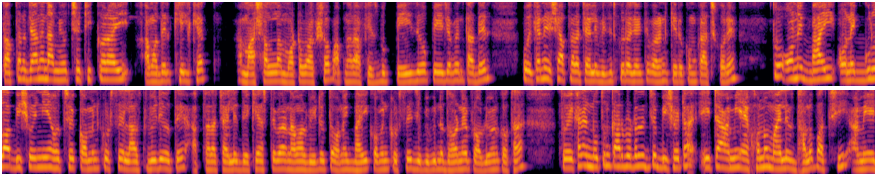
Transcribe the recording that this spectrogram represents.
তো আপনারা জানেন আমি হচ্ছে ঠিক করাই আমাদের খিলক্ষেত। মাশাল্লাহ মোটর ওয়ার্কশপ আপনারা ফেসবুক পেজেও পেয়ে যাবেন তাদের। ওইখানে এসে আপনারা চাইলে ভিজিট করে যাইতে পারেন কীরকম কাজ করে। তো অনেক ভাই অনেকগুলা বিষয় নিয়ে হচ্ছে কমেন্ট করছে লাস্ট ভিডিওতে আপনারা চাইলে দেখে আসতে পারেন। আমার ভিডিওতে অনেক ভাই কমেন্ট করছে যে বিভিন্ন ধরনের প্রবলেমের কথা। তো এখানে নতুন কার্বোরেটরের যে বিষয়টা, এটা আমি এখনও মাইলেজ ভালো পাচ্ছি। আমি এই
